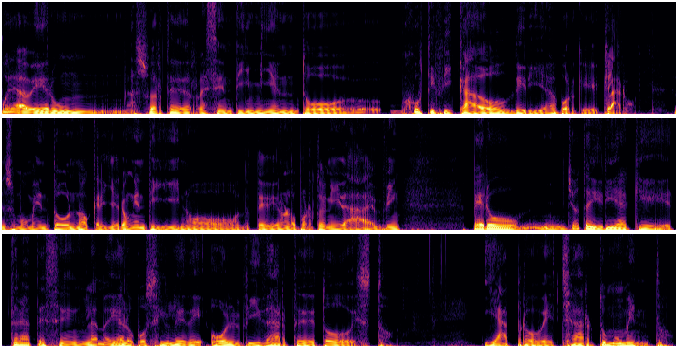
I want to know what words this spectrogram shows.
puede haber una suerte de resentimiento justificado, diría, porque claro, en su momento no creyeron en ti, no te dieron la oportunidad, en fin. Pero yo te diría que trates en la medida de lo posible de olvidarte de todo esto y aprovechar tu momento,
